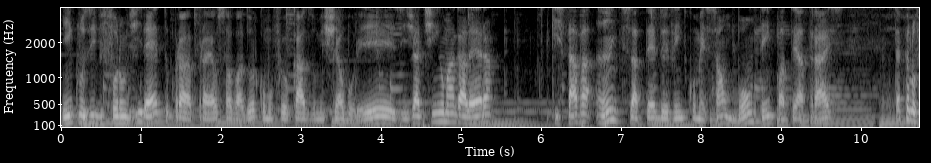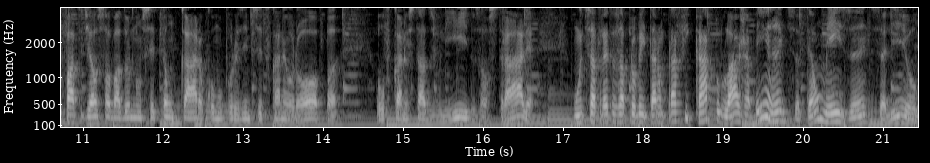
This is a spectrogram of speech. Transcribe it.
inclusive, foram direto para El Salvador, como foi o caso do Michel Borese, já tinha uma galera que estava antes até do evento começar, um bom tempo até atrás, até pelo fato de El Salvador não ser tão caro como, por exemplo, você ficar na Europa, ou ficar nos Estados Unidos, Austrália, muitos atletas aproveitaram para ficar por lá já bem antes, até um mês antes ali, ou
